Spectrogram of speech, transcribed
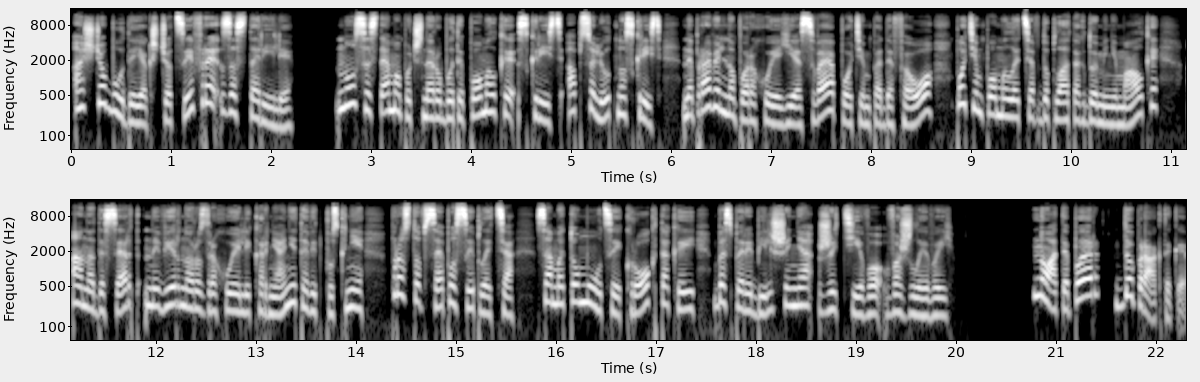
А що буде, якщо цифри застарілі? Ну, система почне робити помилки скрізь, абсолютно скрізь. Неправильно порахує ЄСВ, потім ПДФО, потім помилиться в доплатах до мінімалки, а на десерт невірно розрахує лікарняні та відпускні. Просто все посиплеться. Саме тому цей крок такий, без перебільшення, життєво важливий. Ну а тепер до практики.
